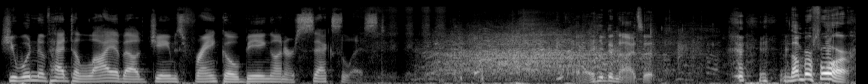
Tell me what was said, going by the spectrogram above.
she wouldn't have had to lie about James Franco being on her sex list. Uh, he denies it. Number four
